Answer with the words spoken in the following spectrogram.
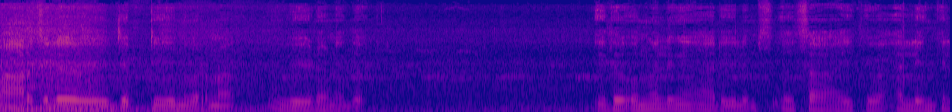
മാർച്ചിൽ ജപ്തി എന്ന് പറഞ്ഞ വീടാണിത്. ഇത് ഒന്നുമില്ലെങ്കിൽ ആരെങ്കിലും സഹായിക്കുക. അല്ലെങ്കിൽ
